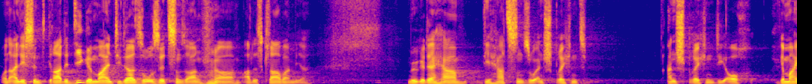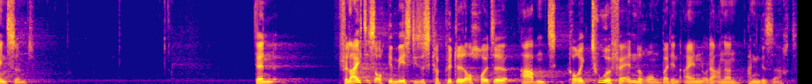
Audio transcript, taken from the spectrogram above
Und eigentlich sind gerade die gemeint, die da so sitzen und sagen, ja, alles klar bei mir. Möge der Herr die Herzen so entsprechend ansprechen, die auch gemeint sind. Denn vielleicht ist auch gemäß dieses Kapitel auch heute Abend Korrektur, Veränderung bei den einen oder anderen angesagt.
